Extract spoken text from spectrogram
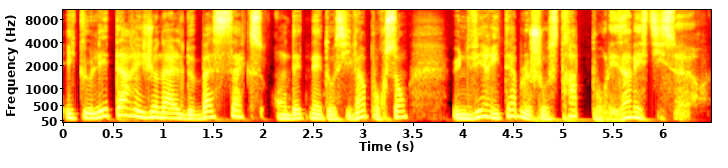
et que l'État régional de Basse-Saxe en détenait aussi 20%, une véritable chose trappe pour les investisseurs.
